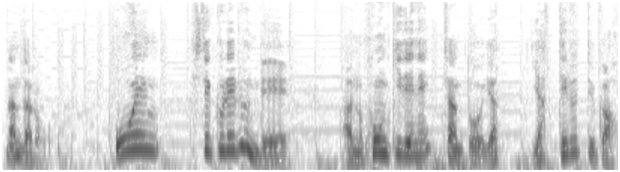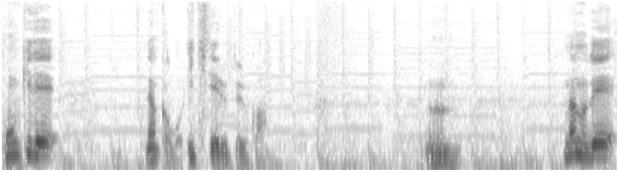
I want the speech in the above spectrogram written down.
なんだろう応援してくれるんであの本気でねちゃんとやってるっていうか本気でなんかこう生きてるというか。うん。なので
